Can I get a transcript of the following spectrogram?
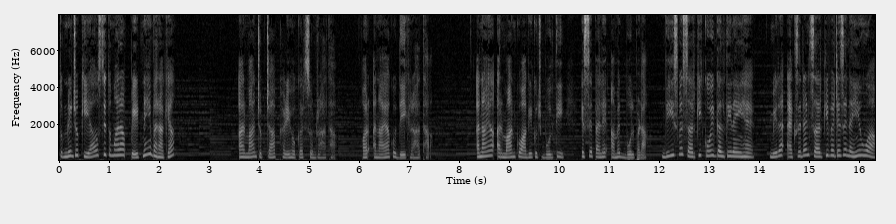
तुमने जो किया उससे तुम्हारा पेट नहीं भरा क्या? अरमान चुपचाप खड़े होकर सुन रहा था और अनाया को देख रहा था। अनाया अरमान को आगे कुछ बोलती, इससे पहले अमित बोल पड़ा दी इसमें सर की कोई गलती नहीं है। मेरा एक्सीडेंट सर की वजह से नहीं हुआ।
